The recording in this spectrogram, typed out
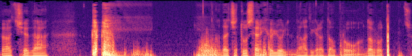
da će da da će tu Sergio Ljulj da odigra dobru, dobru utakmicu.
